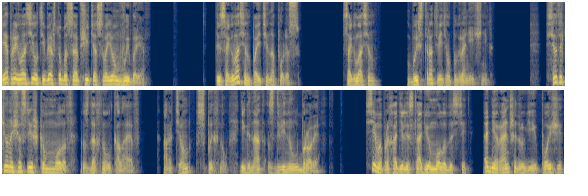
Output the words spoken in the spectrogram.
Я пригласил тебя, чтобы сообщить о своем выборе. Ты согласен пойти на полюс? Согласен, быстро ответил пограничник. Все-таки он еще слишком молод, вздохнул Калаев. Артем вспыхнул, Игнат сдвинул брови. Все мы проходили стадию молодости, одни раньше, другие позже.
